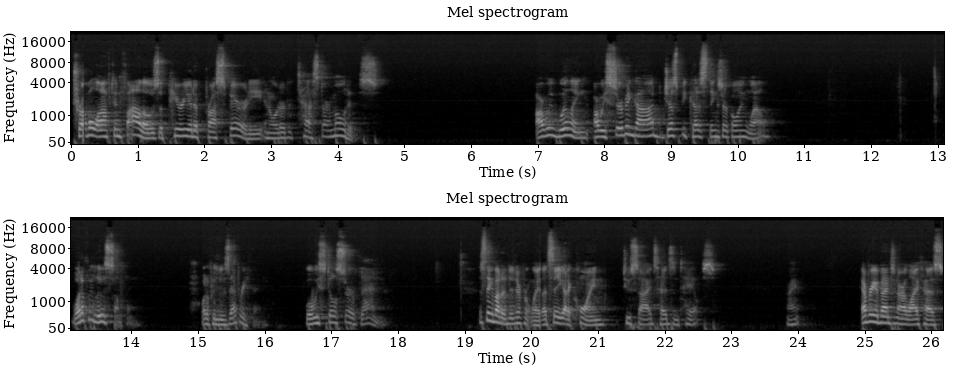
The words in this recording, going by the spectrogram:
Trouble often follows a period of prosperity in order to test our motives. Are we willing, are we serving God just because things are going well? What if we lose something? What if we lose everything? Will we still serve then? Let's think about it a different way. Let's say you got a coin, two sides, heads and tails. Right? Every event in our life has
